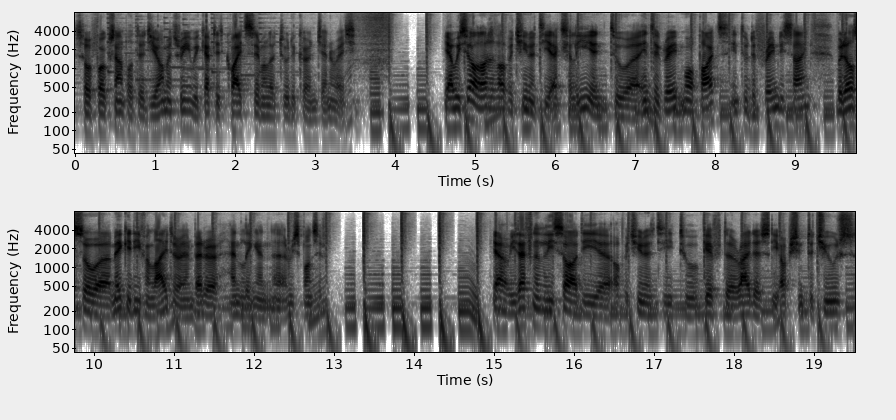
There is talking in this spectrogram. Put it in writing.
So for example, the geometry, we kept it quite similar to the current generation. Yeah, we saw a lot of opportunity actually in to uh, integrate more parts into the frame design, but also uh, make it even lighter and better handling and uh, responsive. Yeah, we definitely saw the uh, opportunity to give the riders the option to choose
